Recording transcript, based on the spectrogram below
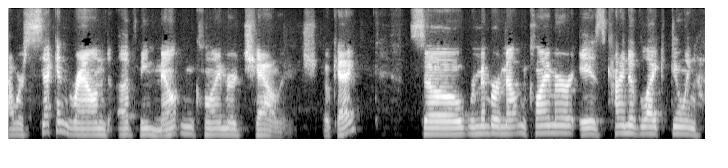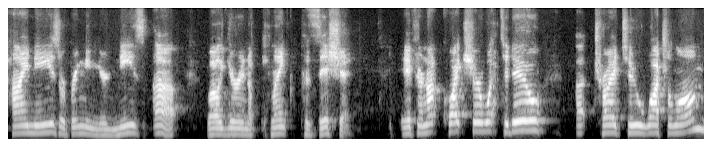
our second round of the Mountain Climber Challenge. Okay. So remember, mountain climber is kind of like doing high knees or bringing your knees up while you're in a plank position. If you're not quite sure what to do, uh, try to watch along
